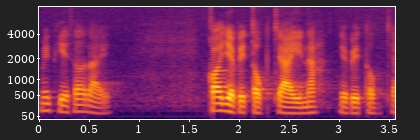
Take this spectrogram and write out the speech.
ไม่เพียเท่าไหร่ ก็อย่าไปตกใจนะ อย่าไปตกใจ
